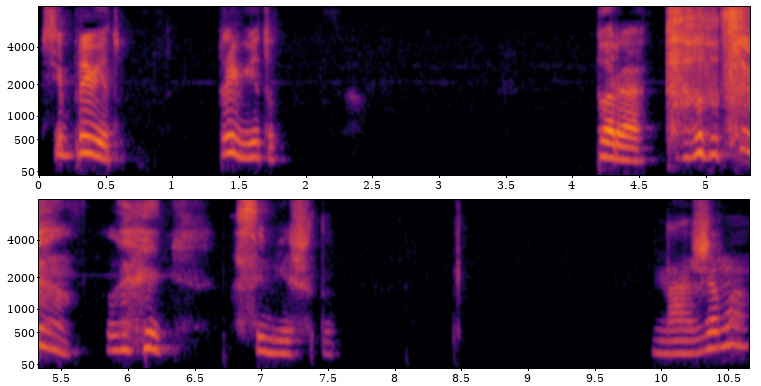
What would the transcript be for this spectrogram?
Всім привіт. Привіт. Пере. Смішно. Нажима.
